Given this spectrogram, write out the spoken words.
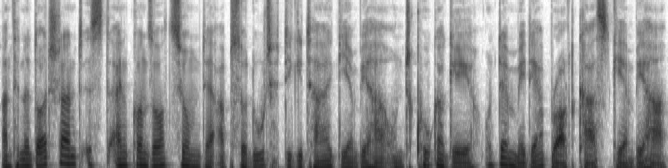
Antenne Deutschland ist ein Konsortium der Absolut Digital GmbH und Co. KG und der Media Broadcast GmbH.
